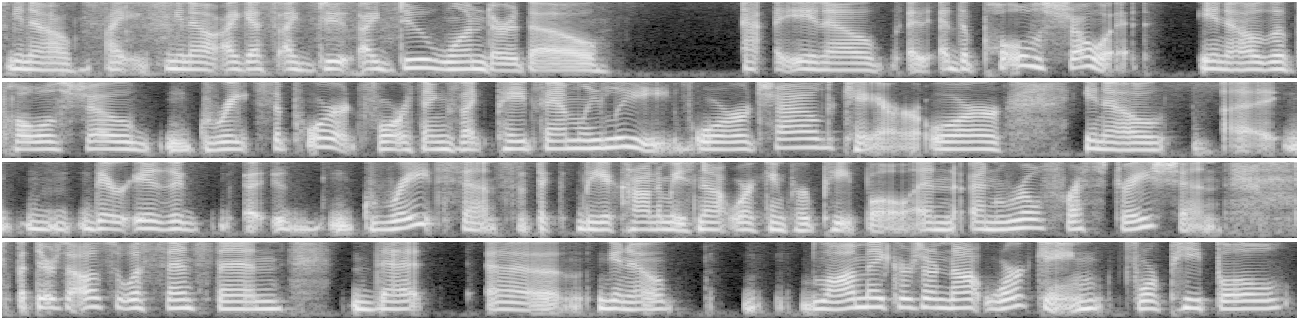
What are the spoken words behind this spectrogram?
You know, I you know, I guess I do I do wonder though, uh, you know, uh, the polls show it. You know, the polls show great support for things like paid family leave or child care, or, you know, uh, there is a, a, great sense that the, the economy is not working for people and, and real frustration. But there's also a sense then that uh, you know, lawmakers are not working for people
